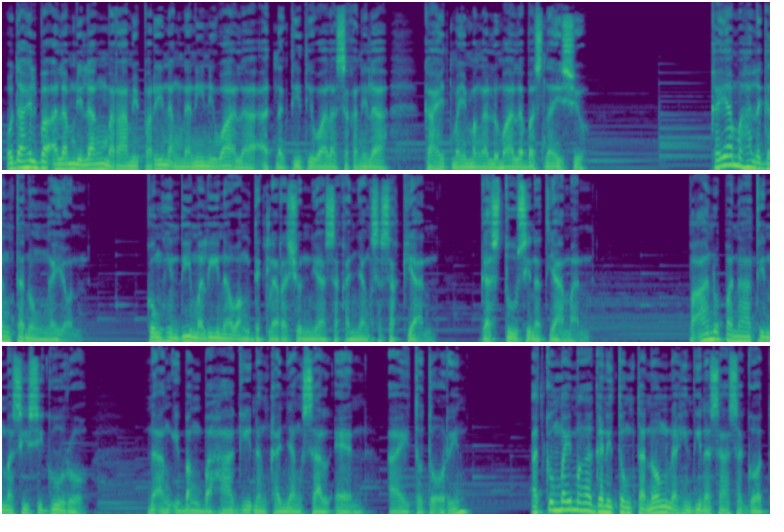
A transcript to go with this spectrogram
O dahil ba alam nilang marami pa rin ang naniniwala at nagtitiwala sa kanila kahit may mga lumalabas na isyu? Kaya mahalagang tanong ngayon, kung hindi malinaw ang deklarasyon niya sa kanyang sasakyan, gastusin at yaman, paano pa natin masisiguro na ang ibang bahagi ng kanyang SALN ay totoo rin? At kung may mga ganitong tanong na hindi nasasagot,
